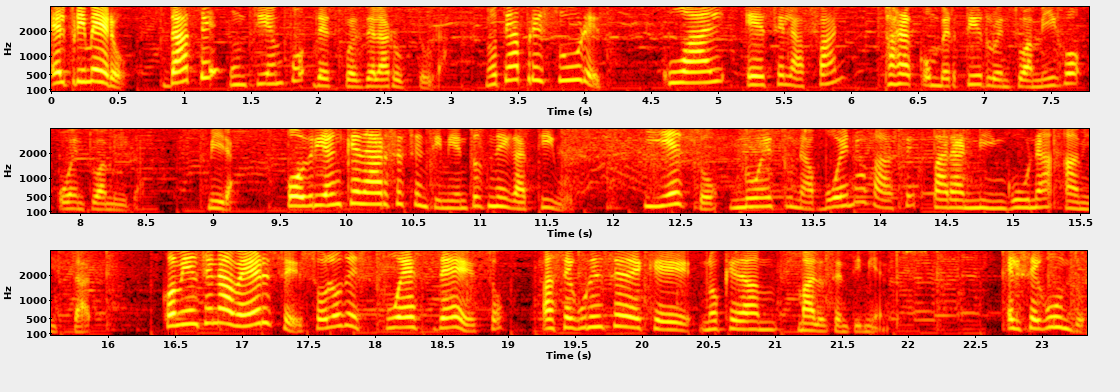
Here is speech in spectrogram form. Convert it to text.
El primero, date un tiempo después de la ruptura. No te apresures. ¿Cuál es el afán para convertirlo en tu amigo o en tu amiga? Mira, podrían quedarse sentimientos negativos y eso no es una buena base para ninguna amistad. Comiencen a verse, solo después de eso, asegúrense de que no quedan malos sentimientos. El segundo,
